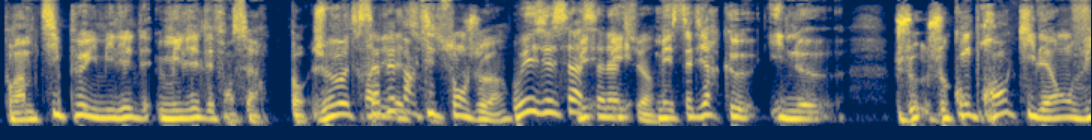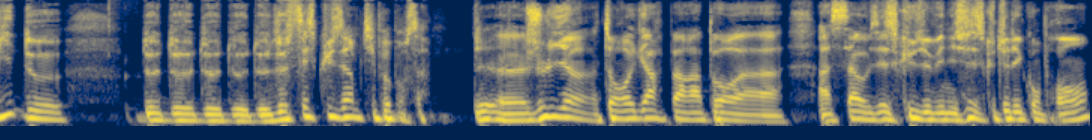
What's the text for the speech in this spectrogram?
pour un petit peu humilier, humilier le défenseur. Bon, je veux Ça fait partie de son jeu. Hein. Oui, c'est ça, mais c'est mais- nature. mais c'est-à-dire que il ne, je, je comprends qu'il ait envie de de, de, de, de, s'excuser un petit peu pour ça. Euh, Julien, ton regard par rapport à, à ça, aux excuses de Vinicius, est-ce que tu les comprends?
